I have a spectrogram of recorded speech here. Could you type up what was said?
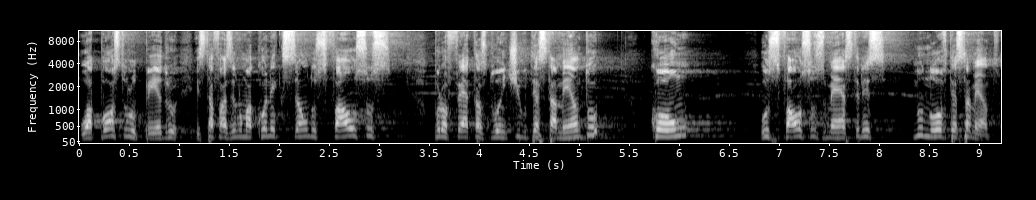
o apóstolo Pedro está fazendo uma conexão dos falsos profetas do Antigo Testamento com os falsos mestres no Novo Testamento.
